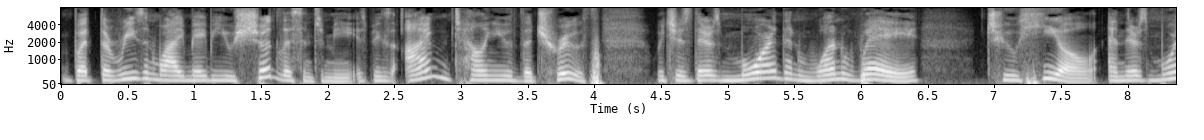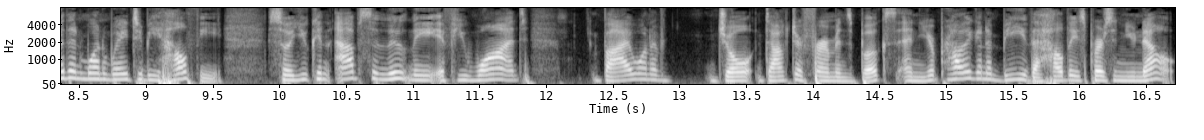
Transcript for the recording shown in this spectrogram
but the reason why maybe you should listen to me is because I'm telling you the truth, which is there's more than one way to heal and there's more than one way to be healthy. So you can absolutely if you want buy one of Joel, Dr. Fuhrman's books, and you're probably going to be the healthiest person you know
